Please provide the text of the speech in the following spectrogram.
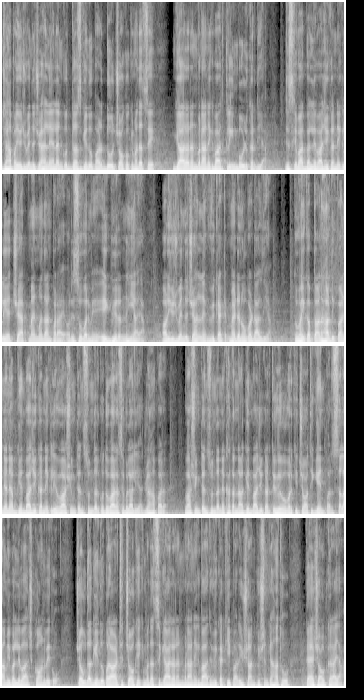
जहाँ पर युजवेंद्र चहल ने एलन को 10 गेंदों पर दो चौकों की मदद से 11 रन बनाने के बाद क्लीन बोल्ड कर दिया, जिसके बाद बल्लेबाजी करने के लिए चैपमैन मैदान पर आए और इस ओवर में एक भी रन नहीं आया और युजवेंद्र चहल ने विकेट मेडन ओवर डाल दिया। तो वहीं कप्तान हार्दिक पांड्या ने अब गेंदबाजी करने के लिए वाशिंगटन सुंदर को दोबारा से बुला लिया, जहाँ पर वाशिंगटन सुंदर ने खतरनाक गेंदबाजी करते हुए ओवर की चौथी गेंद पर सलामी बल्लेबाज कॉनवे को चौदह गेंदों पर आठ चौके की मदद से ग्यारह रन बनाने के बाद विकेट कीपर ईशान किशन के हाथों कैच आउट कराया।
